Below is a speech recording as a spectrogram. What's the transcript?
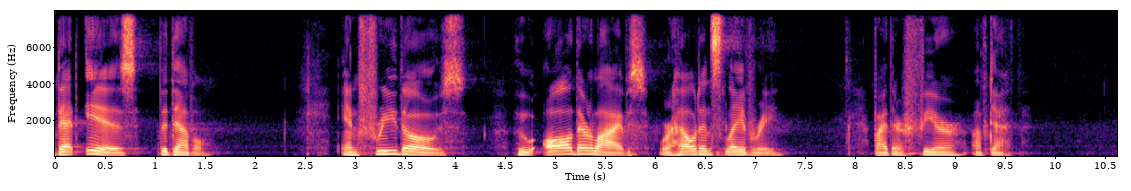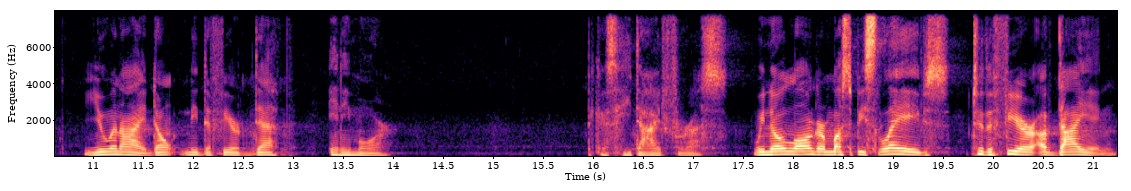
that is the devil, and free those who all their lives were held in slavery by their fear of death. You and I don't need to fear death anymore because he died for us. We no longer must be slaves to the fear of dying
